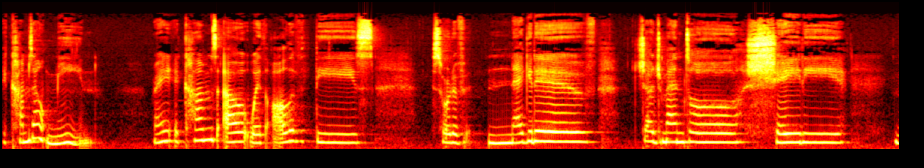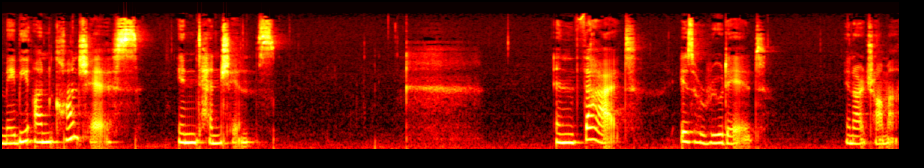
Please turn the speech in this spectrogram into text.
It comes out mean, right? It comes out with all of these sort of negative, judgmental, shady, maybe unconscious intentions. And that is rooted in our trauma,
